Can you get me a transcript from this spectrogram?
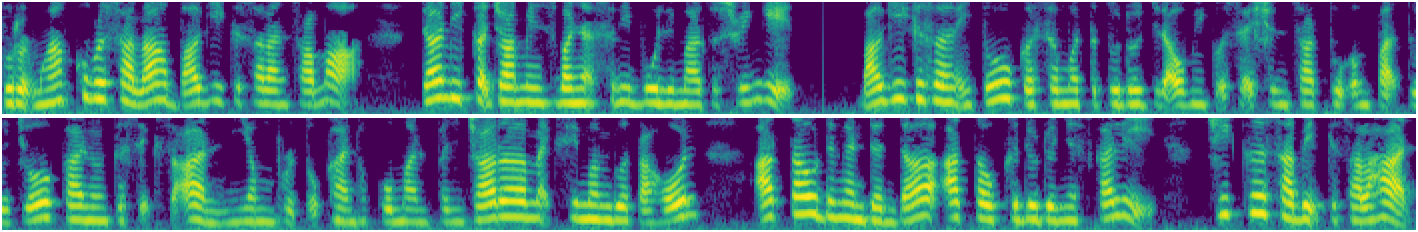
turut mengaku bersalah bagi kesalahan sama dan diikat jamin sebanyak RM1,500. Bagi kesalahan itu, kesemua tertuduh didakwa mengikut Seksyen 147 Kanun Keseksaan yang memperuntukkan hukuman penjara maksimum 2 tahun atau dengan denda atau kedua-duanya sekali jika sabit kesalahan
